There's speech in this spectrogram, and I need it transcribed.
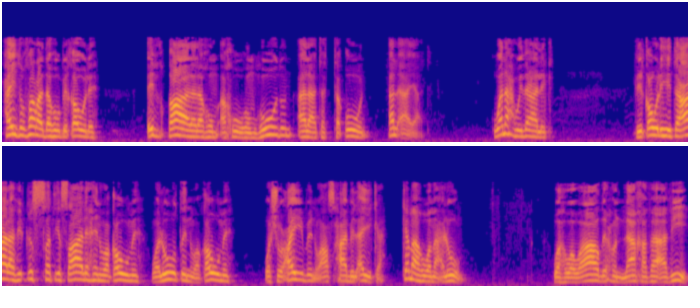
حيث فرده بقوله إذ قال لهم أخوهم هود ألا تتقون؟ الآيات. ونحو ذلك في قوله تعالى في قصة صالح وقومه ولوط وقومه وشعيب وأصحاب الأيكة كما هو معلوم. وهو واضح لا خفاء فيه.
